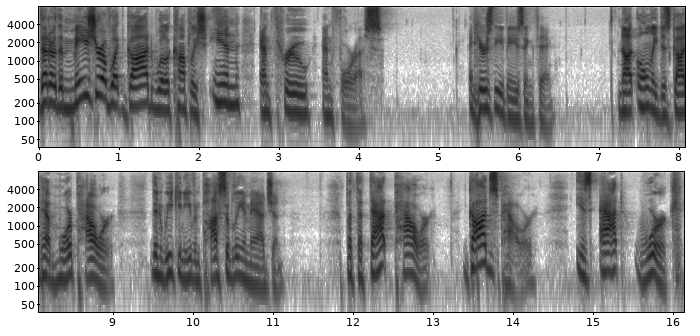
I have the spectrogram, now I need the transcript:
that are the measure of what God will accomplish in and through and for us. And here's the amazing thing not only does God have more power than we can even possibly imagine, but that that power, God's power, is at work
